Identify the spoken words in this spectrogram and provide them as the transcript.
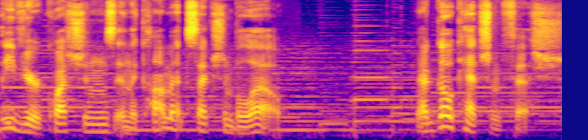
Leave your questions in the comment section below. Now go catch some fish.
